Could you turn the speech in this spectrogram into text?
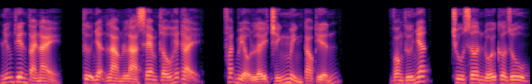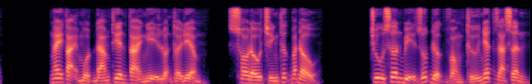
Những thiên tài này, tự nhận làm là xem thấu hết thảy, phát biểu lấy chính mình cao kiến. Vòng thứ nhất, chu sơn đối cơ du. Ngay tại một đám thiên tài nghị luận thời điểm, so đấu chính thức bắt đầu chu sơn bị rút được vòng thứ nhất ra sân.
